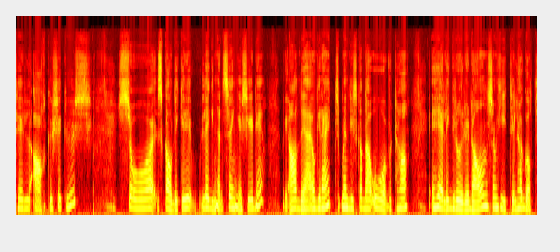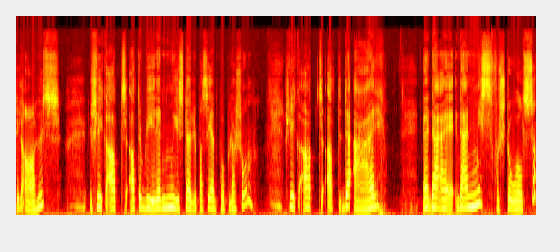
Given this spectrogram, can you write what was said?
til Aker sykehus, så skal de ikke legge ned senger, sier de. Ja, det er jo greit, men de skal da overta hele Groruddalen, som hittil har gått til Ahus, slik at, at det blir en mye større pasientpopulasjon. Slik at, at det, er, det er Det er en misforståelse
